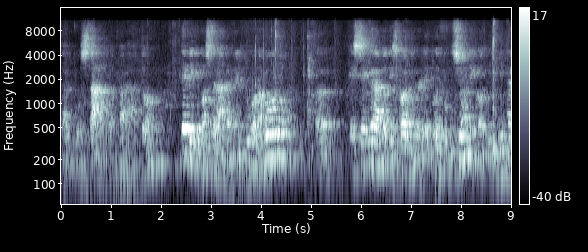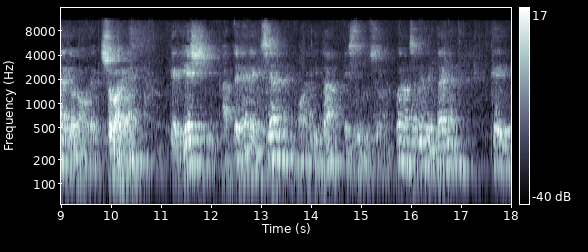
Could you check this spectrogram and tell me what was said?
dal tuo Stato apparato, devi dimostrare nel tuo lavoro eh, che sei in grado di svolgere le tue funzioni con dignità e onore, cioè che riesci a tenere insieme moralità e istituzioni. Voi non sapete bene che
